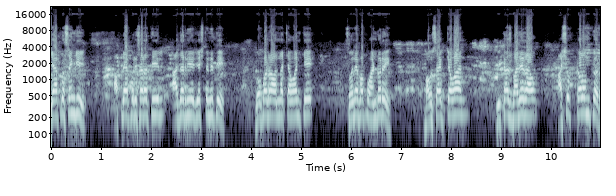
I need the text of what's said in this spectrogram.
या प्रसंगी आपल्या परिसरातील आदरणीय ज्येष्ठ नेते गोपाळराव अण्णा चव्हाणके सोन्याबापू हांडोरे भाऊसाहेब चव्हाण विकास भालेराव अशोक कळमकर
